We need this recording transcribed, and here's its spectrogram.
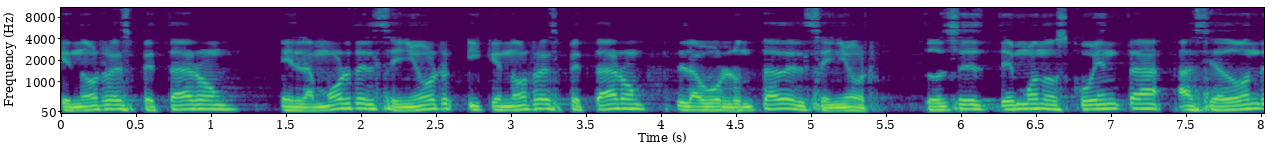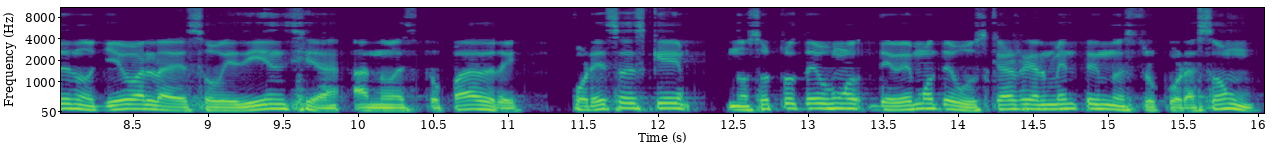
que no respetaron el amor del Señor y que no respetaron la voluntad del Señor. Entonces démonos cuenta hacia dónde nos lleva la desobediencia a nuestro Padre. Por eso es que nosotros debemos, de buscar realmente en nuestro corazón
